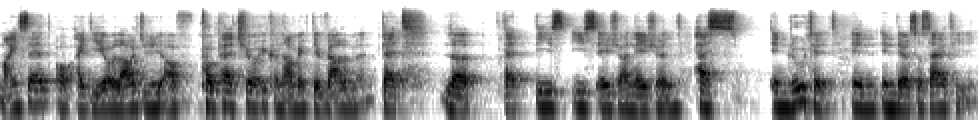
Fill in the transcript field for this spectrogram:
mindset or ideology of perpetual economic development that the that these East Asian nations has enrooted in, in their society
